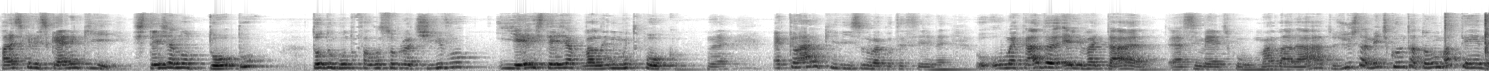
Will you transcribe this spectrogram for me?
Parece que eles querem que esteja no topo, todo mundo falando sobre o ativo e ele esteja valendo muito pouco, né? É claro que isso não vai acontecer, né? O, o mercado ele vai estar tá, é, assimétrico mais barato justamente quando está todo mundo batendo.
